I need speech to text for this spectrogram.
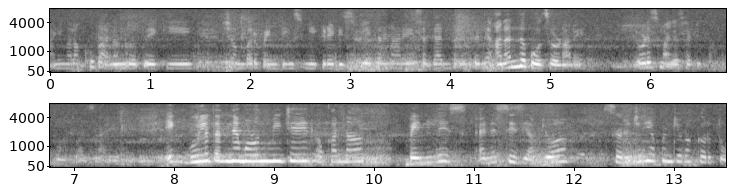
आणि मला खूप आनंद होतो आहे की शंभर पेंटिंग्स मी इकडे डिस्प्ले करणार आहे सगळ्यांपर्यंत मी आनंद पोहोचवणार आहे. एवढंच माझ्यासाठी खूप महत्त्वाचं आहे. एक भूलतज्ञ म्हणून मी जे लोकांना पेनलेस ॲनेसिझिया किंवा सर्जरी आपण जेव्हा करतो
